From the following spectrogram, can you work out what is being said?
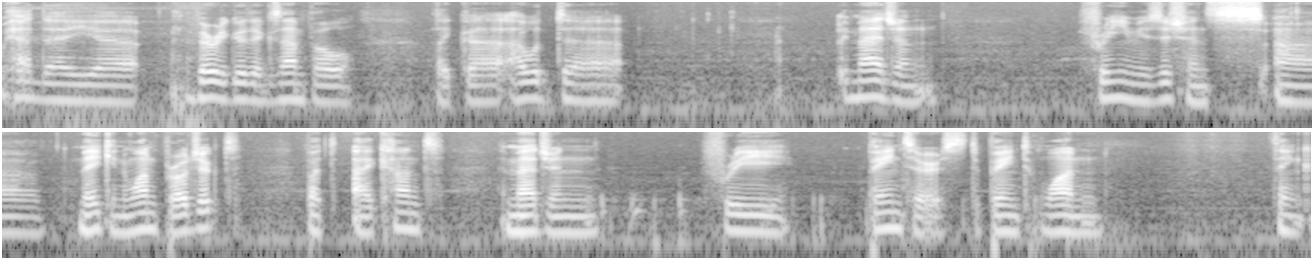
We had a uh, very good example. Like uh, I would uh, imagine three musicians uh, making one project, but I can't imagine three painters to paint one thing.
